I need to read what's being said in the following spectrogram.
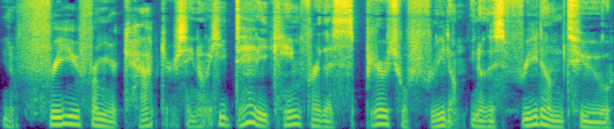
you know, free you from your captors. You know, he did. He came for this spiritual freedom, you know, this freedom to,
